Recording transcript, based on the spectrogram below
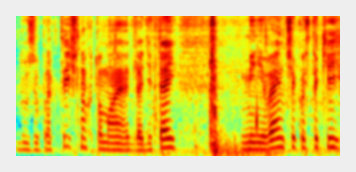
Дуже практично, хто має для дітей. Мінівенчик ось такий.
